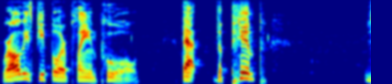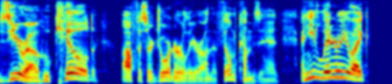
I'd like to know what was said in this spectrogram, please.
where all these people are playing pool, that the pimp Zero, who killed Officer Jordan earlier on the film, comes in, and he literally like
